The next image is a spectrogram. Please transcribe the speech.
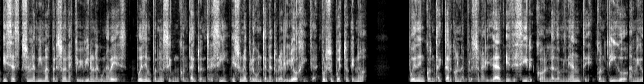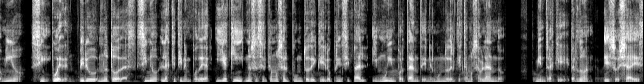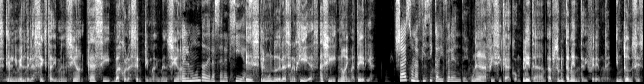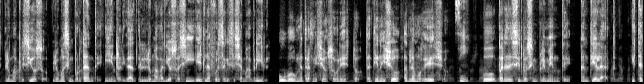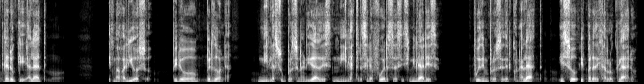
Esas son las mismas personas que vivieron alguna vez. ¿Pueden ponerse en contacto entre sí? Es una pregunta natural y lógica. Por supuesto que no. ¿Pueden contactar con la personalidad, es decir, con la dominante? ¿Contigo, amigo mío? Sí, pueden, pero no todas, sino las que tienen poder. Y aquí nos acercamos al punto de que lo principal y muy importante en el mundo del que estamos hablando, mientras que, perdón, eso ya es el nivel de la sexta dimensión, casi bajo la séptima dimensión. El mundo de las energías. Es el mundo de las energías. Allí no hay materia ya es una física diferente. Una física completa, absolutamente diferente. Entonces, lo más precioso, lo más importante, y en realidad lo más valioso allí, es la fuerza que se llama Abril. Hubo una transmisión sobre esto. Tatiana y yo hablamos de ello. Sí. O, para decirlo simplemente, anti-Alat. Está claro que Alat es más valioso, pero, perdona, Ni las subpersonalidades, ni las terceras fuerzas y similares pueden proceder con Alat. Eso es para dejarlo claro.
